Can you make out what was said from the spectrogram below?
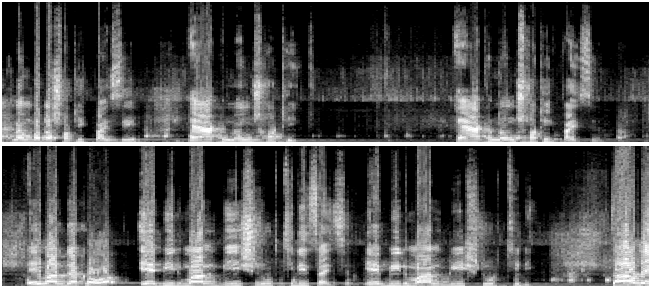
এক নাম্বারটা সঠিক পাইছি। এক নং সঠিক। এক নং সঠিক পাইছে। এবার দেখো এ বির মান বিশ রুট থ্রি চাইছে। এ বির মান বিশ রুট থ্রি তাহলে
